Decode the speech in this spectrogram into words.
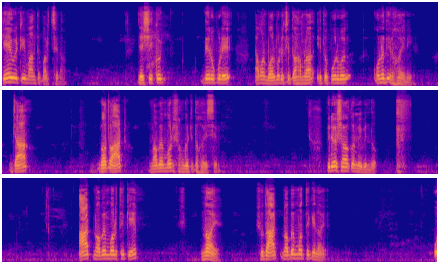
কেউ এটি মানতে পারছে না। যে শিক্ষকদের উপরে এমন বর্বরচিত হামলা ইতোপূর্ব কোনোদিন হয়নি, যা গত আট নভেম্বর সংগঠিত হয়েছে। প্রিয় সহকর্মীবৃন্দ, আট নভেম্বর থেকে নয়, শুধু আট নভেম্বর থেকে নয়, ও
